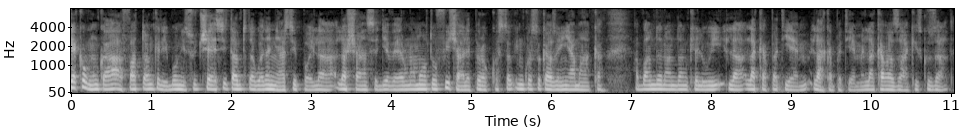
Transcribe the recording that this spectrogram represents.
che comunque ha fatto anche dei buoni successi, tanto da guadagnarsi poi la, la chance di avere una moto ufficiale, però questo, in questo caso in Yamaha, abbandonando anche lui la, la, KTM, la KTM, la Kawasaki, scusate.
